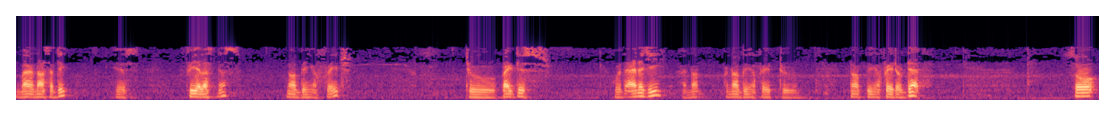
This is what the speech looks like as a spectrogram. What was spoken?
Maranasati is fearlessness, not being afraid, to practice with energy and not not being afraid to not being afraid of death. So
